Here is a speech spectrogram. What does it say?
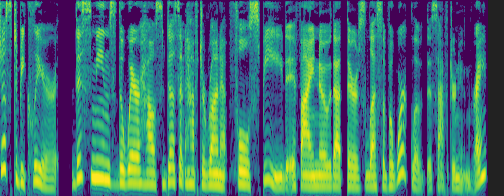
Just to be clear, this means the warehouse doesn't have to run at full speed if I know that there's less of a workload this afternoon, right?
